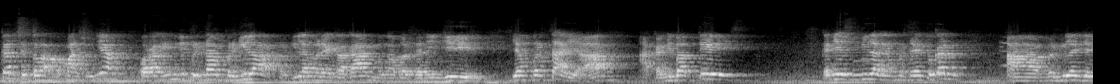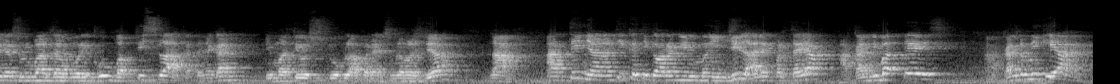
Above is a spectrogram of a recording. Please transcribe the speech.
Kan setelah masuknya orang ini diperintah pergilah, pergilah mereka kan mengabarkan Injil. Yang percaya akan dibaptis. Kan Yesus bilang yang percaya itu kan ah, pergilah jadikan seluruh bangsa muridku baptislah katanya kan di Matius 28 ayat 19 dia. Nah, artinya nanti ketika orang ini menginjil ada yang percaya akan dibaptis. Akan demikian.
